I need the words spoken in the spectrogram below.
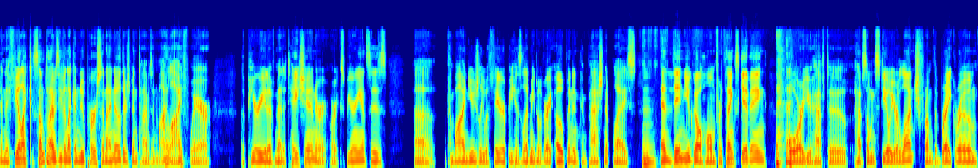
and they feel like sometimes even like a new person. I know there's been times in my life where a period of meditation or or experiences uh, combined usually with therapy has led me to a very open and compassionate place. Mm. and then you go home for thanksgiving or you have to have someone steal your lunch from the break room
